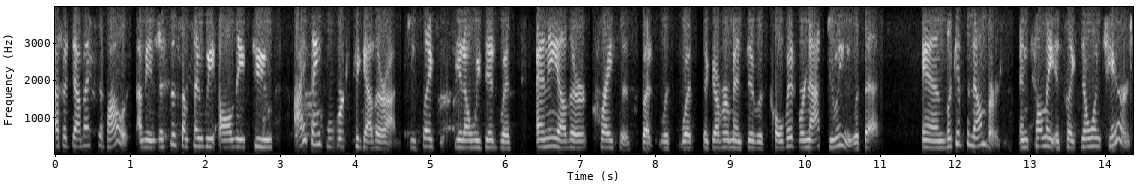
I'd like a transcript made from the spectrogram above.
epidemic's about. I mean, this is something we all need to, I think, work together on, just like you know we did with any other crisis. But with what the government did with COVID, we're not doing it with this. And look at the numbers and tell me it's like no one cares.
